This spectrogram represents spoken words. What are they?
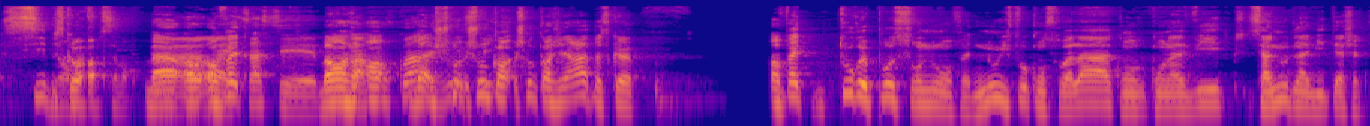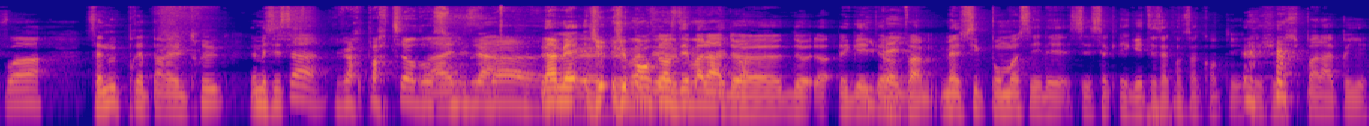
si, parce Non, que, forcément. bah, en, Ah fait, ça c'est. bah, en- pourquoi, en- pourquoi bah, Vas-y, je, trouve- je trouve explique. qu'en- je trouve qu'en général, parce que, en fait, tout repose sur nous, en fait. Nous, il faut qu'on soit là, qu'on l'invite. C'est à nous de l'inviter à chaque fois. C'est à nous de préparer le truc. Non, mais c'est ça. Il va repartir dans Ouais, son débat. Non, mais euh, je, pense dans ce débat-là de, de, de égalité paye homme-femme. Même si pour moi, c'est les- c'est ça, égalité 50-50 et que je ne suis pas là à payer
